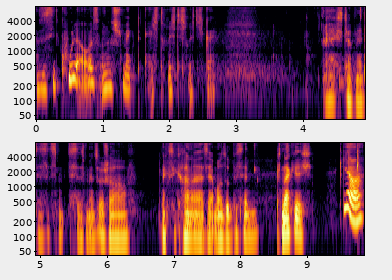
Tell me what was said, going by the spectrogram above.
Also es sieht cool aus und es schmeckt echt richtig, richtig geil. Ich glaube, das ist, das ist mir so scharf. Mexikaner ist ja immer so ein bisschen knackig. Ja,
